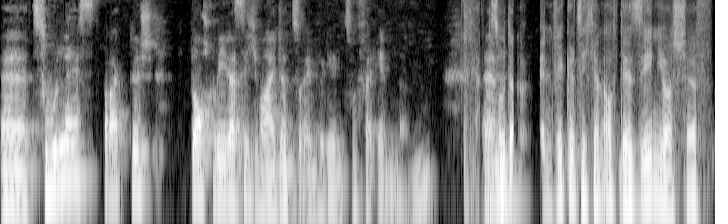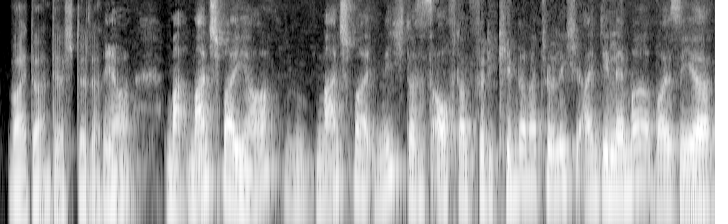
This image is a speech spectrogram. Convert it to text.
äh, zulässt, praktisch, doch wieder sich weiterzuentwickeln, zu verändern. Achso, ähm, da entwickelt sich dann auch der Seniorchef weiter an der Stelle. Ja, ma manchmal ja, manchmal nicht. Das ist auch dann für die Kinder natürlich ein Dilemma, weil sie ja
